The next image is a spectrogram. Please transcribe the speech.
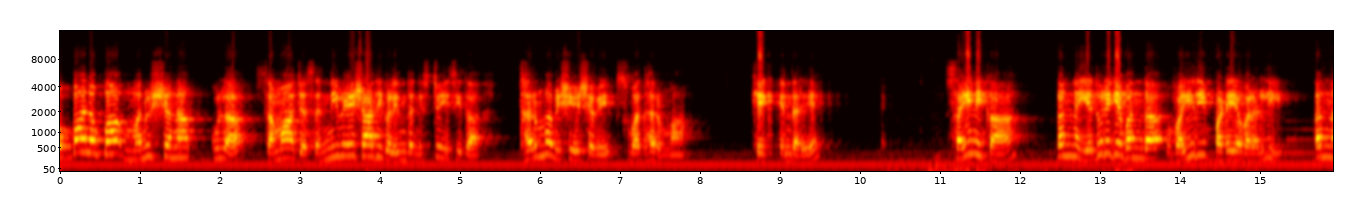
ಒಬ್ಬನೊಬ್ಬ ಮನುಷ್ಯನ ಕುಲ ಸಮಾಜ ಸನ್ನಿವೇಶಾದಿಗಳಿಂದ ನಿಶ್ಚಯಿಸಿದ ಧರ್ಮ ವಿಶೇಷವೇ ಸ್ವಧರ್ಮ. ಹೇಗೆಂದರೆ, ಸೈನಿಕ ತನ್ನ ಎದುರಿಗೆ ಬಂದ ವೈರಿ ಪಡೆಯವರಲ್ಲಿ ತನ್ನ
